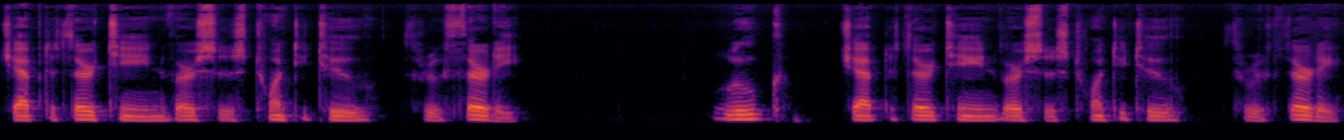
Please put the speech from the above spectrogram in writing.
chapter 13, verses 22 through 30. Luke chapter 13, verses 22 through 30.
